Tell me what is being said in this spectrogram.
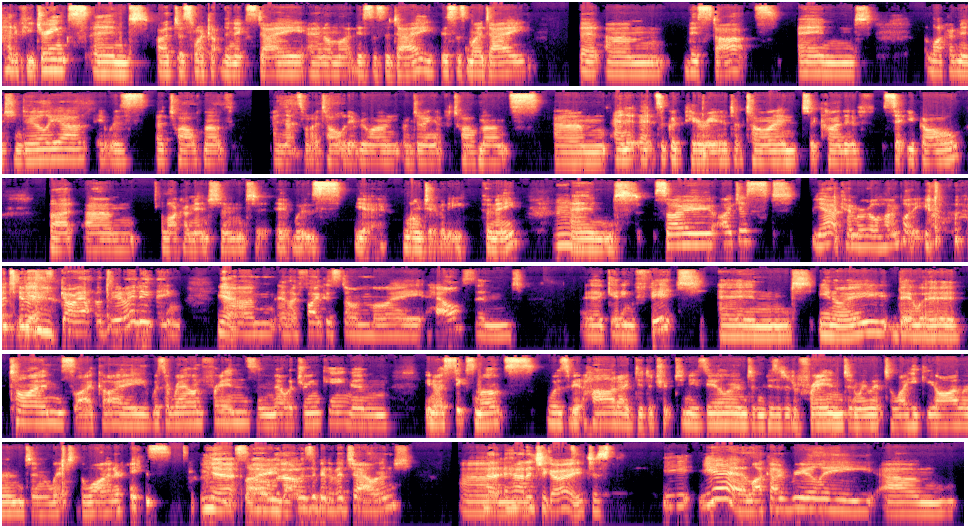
had a few drinks and I just woke up the next day and I'm like, this is the day. This is my day that um, this starts. And like I mentioned earlier, it was a 12 month and that's what I told everyone. I'm doing it for 12 months. Um, and it, it's a good period of time to kind of set your goal. But um, like I mentioned, it was, yeah, longevity for me. Mm. And so I just, yeah, I became a real homebody. I didn't yeah. go out or do anything. Yeah. Um, and I focused on my health and uh, getting fit. And, you know, there were times like I was around friends and they were drinking, and, you know, six months was a bit hard. I did a trip to New Zealand and visited a friend, and we went to Waiheke Island and went to the wineries. Yeah. so oh, that was a bit of a challenge. Um, how, how, did you go? Just yeah, like I really um,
